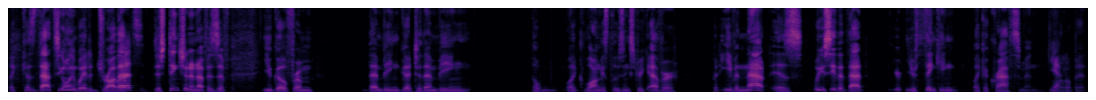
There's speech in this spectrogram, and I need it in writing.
like because that's the only way to draw Well, that that's- distinction enough is if you go from them being good to them being the like longest losing streak ever but even that is well you see that that you're, you're thinking like a craftsman Yeah. a little bit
